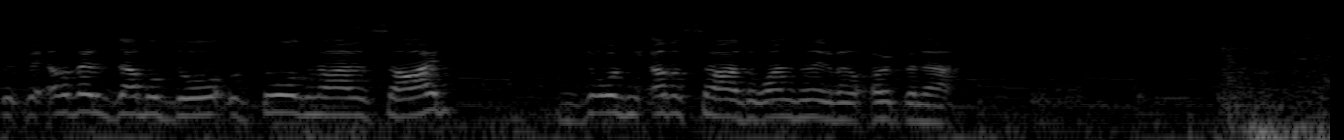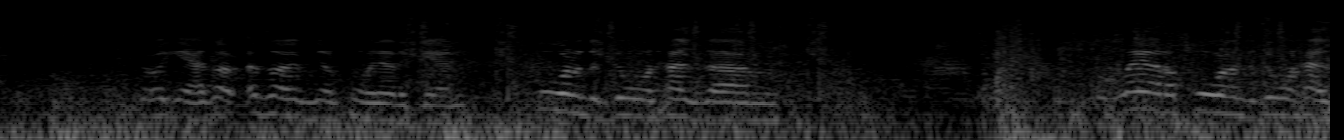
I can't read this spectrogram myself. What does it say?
with elevators double door, with doors on either side, the doors on the other side are the ones that are going to open up. So yeah, as, I, as I'm going to point out again, Forward Unto Dawn has, um... The layout of Forward Unto Dawn has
